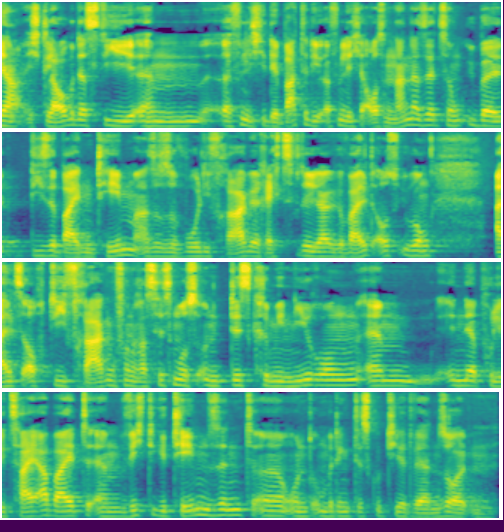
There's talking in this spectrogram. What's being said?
Ja, ich glaube, dass die ähm, öffentliche Debatte, die öffentliche Auseinandersetzung über diese beiden Themen, also sowohl die Frage rechtswidriger Gewaltausübung als auch die Fragen von Rassismus und Diskriminierung ähm, in der Polizeiarbeit ähm, wichtige Themen sind äh, und unbedingt diskutiert werden sollten.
